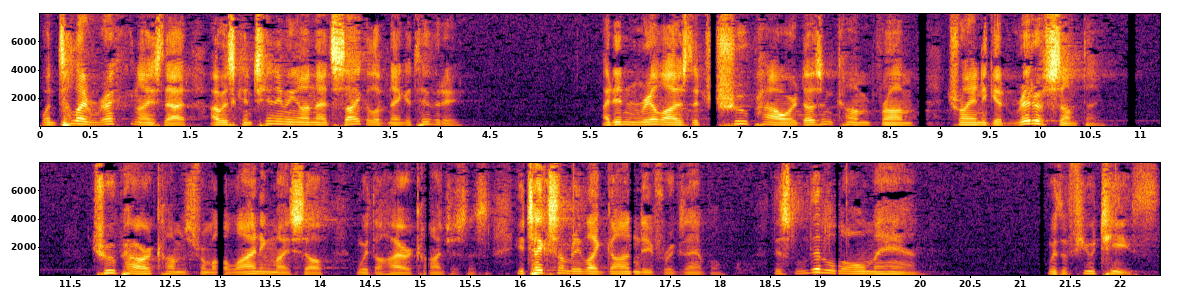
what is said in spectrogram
Well, until I recognized that, I was continuing on that cycle of negativity. I didn't realize that true power doesn't come from trying to get rid of something. True power comes from aligning myself with a higher consciousness. You take somebody like Gandhi, for example, this little old man with a few teeth?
